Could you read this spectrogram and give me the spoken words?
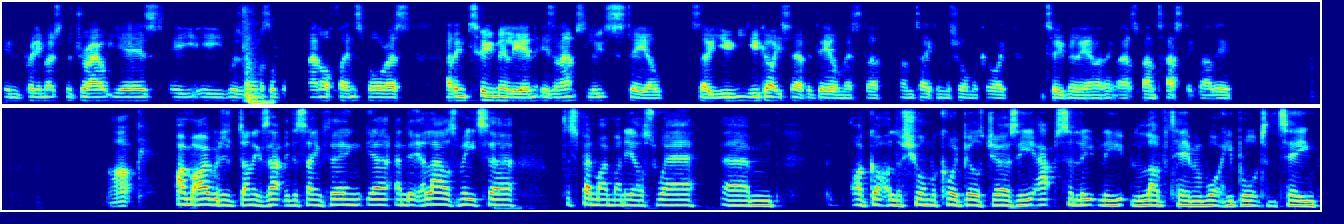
in pretty much the drought years. He he was almost a an offense for us. I think two million is an absolute steal. So you you got yourself a deal, Mister. I'm taking LeSean McCoy for two million. I think that's fantastic value. Mark. Um, I would have done exactly the same thing. Yeah, and it allows me to to spend my money elsewhere. Um, I've got a LeSean McCoy Bills jersey. Absolutely loved him and what he brought to the team.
